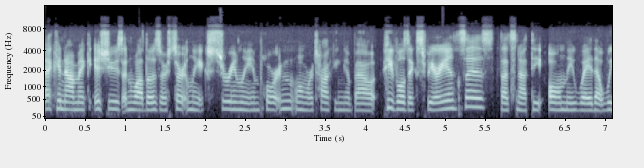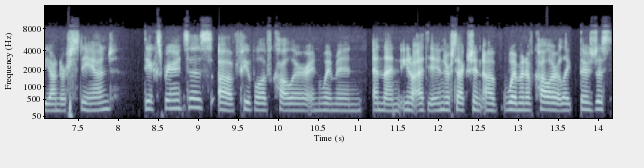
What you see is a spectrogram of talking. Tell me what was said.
economic issues. And while those are certainly extremely important when we're talking about people's experiences, that's not the only way that we understand the experiences of people of color and women and then you know at the intersection of women of color like there's just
